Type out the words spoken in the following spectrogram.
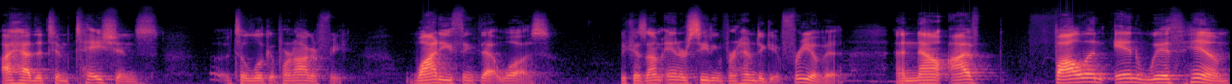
I had the temptations uh, to look at pornography. Why do you think that was? Because I'm interceding for him to get free of it. And now I've fallen in with him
